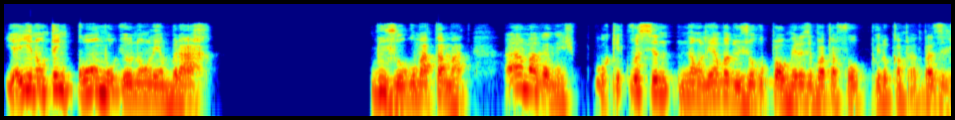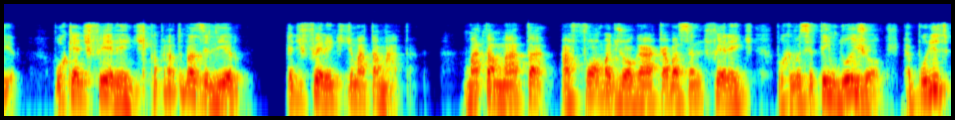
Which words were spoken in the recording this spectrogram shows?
E aí não tem como eu não lembrar do jogo mata-mata. Ah, Magalhães, por que, que você não lembra do jogo Palmeiras e Botafogo pelo Campeonato Brasileiro? Porque é diferente. Campeonato Brasileiro é diferente de mata-mata. Mata-mata, a forma de jogar acaba sendo diferente, porque você tem dois jogos. É por isso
